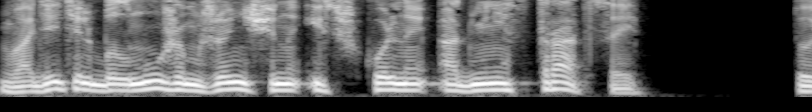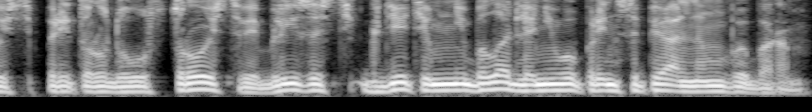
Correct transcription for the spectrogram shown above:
водитель был мужем женщины из школьной администрации, то есть при трудоустройстве близость к детям не была для него принципиальным выбором.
